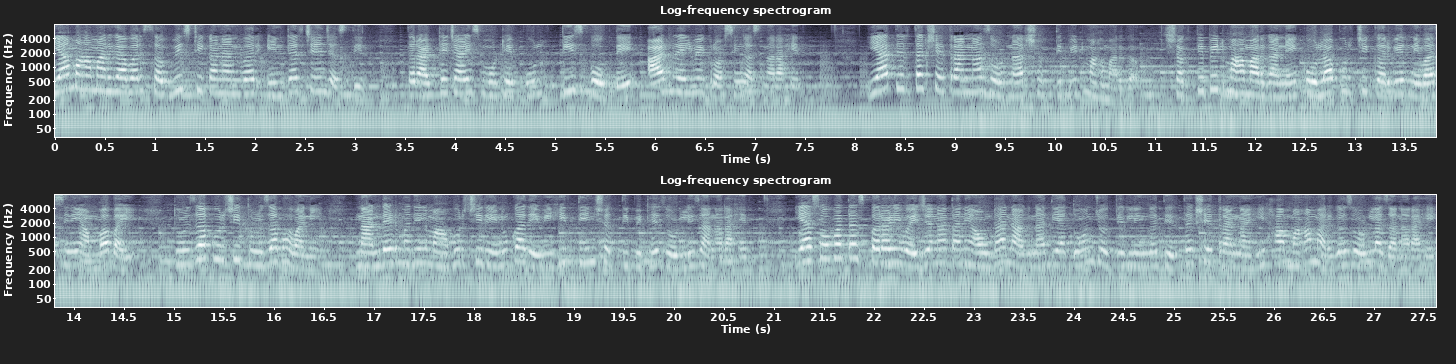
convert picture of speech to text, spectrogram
या महामार्गावर सव्वीस ठिकाणांवर इंटरचेंज असतील. तर अठ्ठेचाळीस मोठे पूल तीस बोगदे आठ रेल्वे क्रॉसिंग असणार आहेत. या तीर्थक्षेत्रांना जोडणार शक्तिपीठ महामार्ग. शक्तिपीठ महामार्गाने कोल्हापूरची करवीर निवासिनी अंबाबाई तुळजापूरची तुळजाभवानी नांदेडमधील महापूरची रेणुका देवी ही तीन शक्तिपीठे जोडली जाणार आहेत. यासोबतच परळी वैजनाथ आणि औंढा नागनाथ या दोन ज्योतिर्लिंग तीर्थक्षेत्रांनाही हा महामार्ग जोडला जाणार आहे.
